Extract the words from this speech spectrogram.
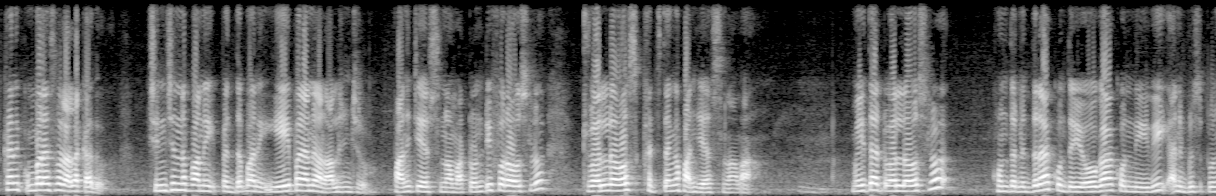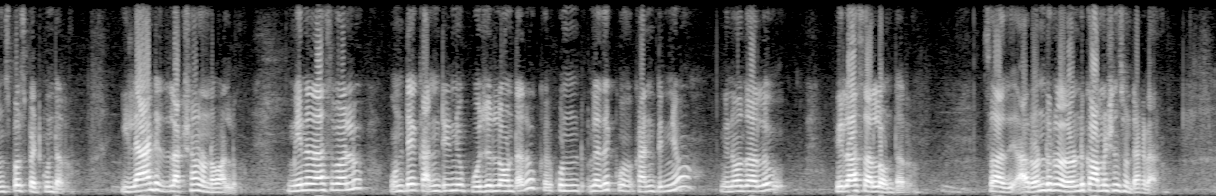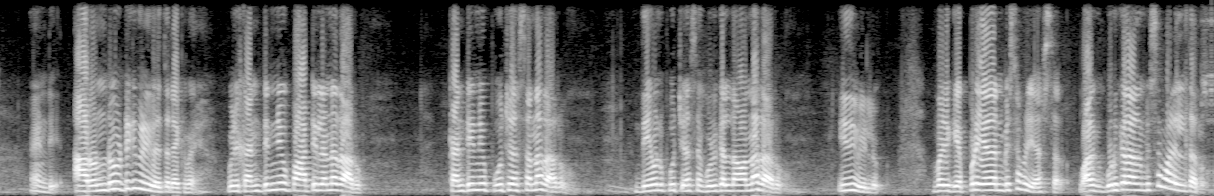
కానీ కుంభరాశి వాళ్ళు అలా కాదు. చిన్న చిన్న పని పెద్ద పని ఏ పని అని వాళ్ళు ఆలోచించరు. పని చేస్తున్నామా? ట్వంటీ ఫోర్ అవర్స్లో ట్వెల్వ్ అవర్స్ ఖచ్చితంగా పని చేస్తున్నామా? మిగతా ట్వెల్వ్ అవర్స్లో కొంత నిద్ర కొంత యోగా కొన్ని ఇవి అని ప్రిన్సిపల్స్ పెట్టుకుంటారు. ఇలాంటి లక్షణాలు ఉన్నవాళ్ళు. మీనరాశి వాళ్ళు ఉంటే కంటిన్యూ పూజల్లో ఉంటారు లేదా కంటిన్యూ వినోదాలు విలాసాల్లో ఉంటారు. సో అది ఆ రెండు రెండు కాంబినేషన్స్ ఉంటాయి అక్కడ. అండి ఆ రెండుటికి వీళ్ళు వ్యతిరేకమే వీళ్ళు కంటిన్యూ పార్టీలన్నా రారు. కంటిన్యూ పూజ చేస్తానా రారు. దేవుని పూజ చేస్తాను గుడికి వెళ్దామన్నా రారు. ఇది వీళ్ళు. వీళ్ళకి ఎప్పుడు ఏదనిపిస్తే అప్పుడు చేస్తారు. వాళ్ళకి గుడికి వెళ్ళాలనిపిస్తే వాళ్ళు వెళ్తారు.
